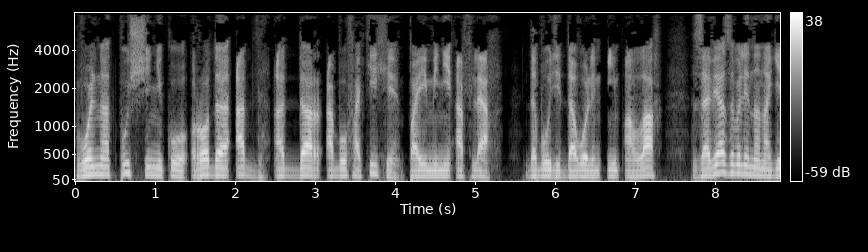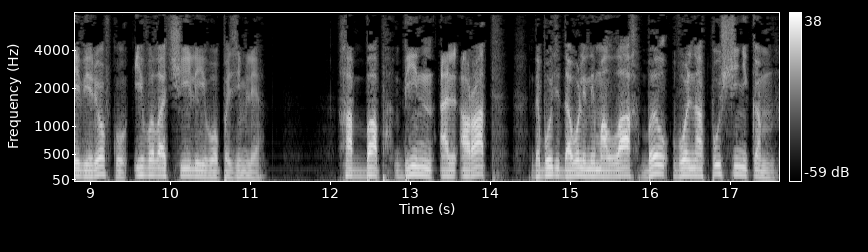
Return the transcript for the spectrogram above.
вольноотпущеннику рода Абд Аддар Абу Факихи по имени Афлях, да будет доволен им Аллах, завязывали на ноге веревку и волочили его по земле. Хаббаб бин Аль-Арат, да будет доволен им Аллах, был вольноотпущенником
